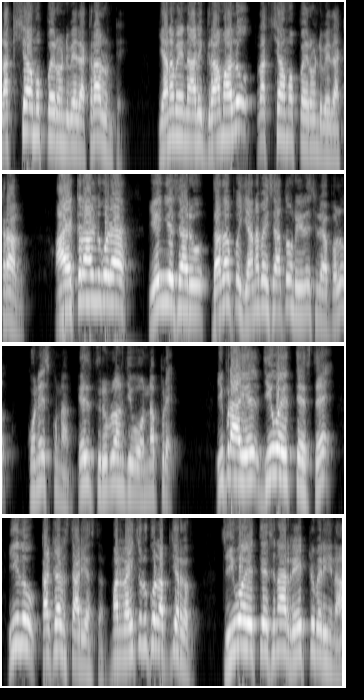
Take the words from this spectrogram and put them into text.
లక్షా ముప్పై రెండు వేల ఎకరాలు ఉంటాయి. ఎనభై నాలుగు గ్రామాలు లక్షా ముప్పై రెండు వేల ఎకరాలు. ఆ ఎకరాలను కూడా ఏం చేశారు? దాదాపు ఎనభై శాతం రియల్ ఎస్టేట్ వ్యాపారులు కొనేసుకున్నారు. ఏది త్రిపురం జీవో ఉన్నప్పుడే. ఇప్పుడు ఆ ఏ- జీవో ఎత్తేస్తే వీళ్ళు కట్టడాలు స్టార్ట్ చేస్తారు. మన రైతులకు లబ్ధి జరగదు. జీవో ఎత్తేసినా రేట్లు పెరిగినా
